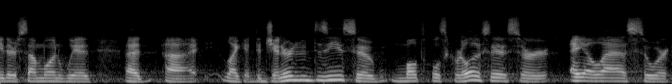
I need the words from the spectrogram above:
either someone with a, uh, like a degenerative disease, so multiple sclerosis or ALS or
